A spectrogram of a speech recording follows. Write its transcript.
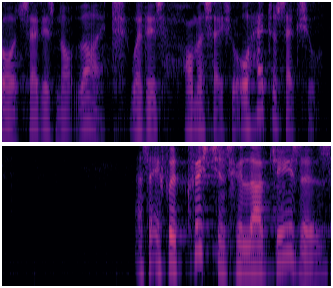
God said, is not right, whether it's homosexual or heterosexual. And so if we're Christians who love Jesus,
